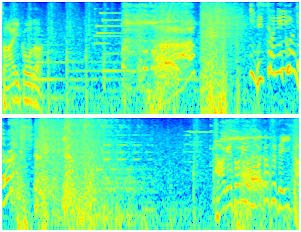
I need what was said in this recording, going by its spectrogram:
最高だ。一緒に行くわよ。影取りを任せていいか？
